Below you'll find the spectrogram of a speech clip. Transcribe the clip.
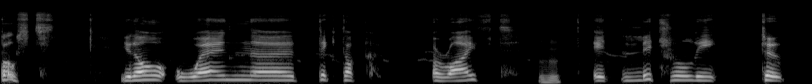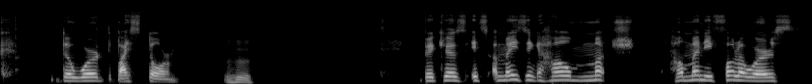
posts. You know, when uh, TikTok arrived, Mhm. It literally took the world by storm hmm because it's amazing how much, how many followers,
